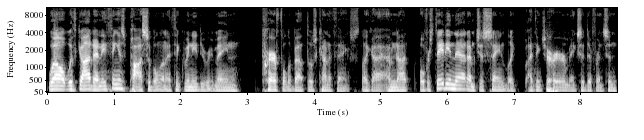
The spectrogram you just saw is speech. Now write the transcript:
Well, with God, anything is possible. And I think we need to remain prayerful about those kind of things. Like I, am not overstating that. I'm just saying like I think sure. prayer makes a difference and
